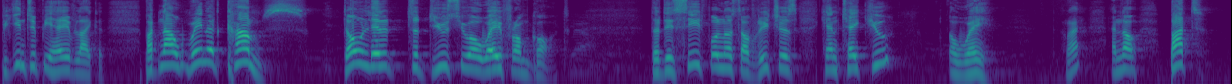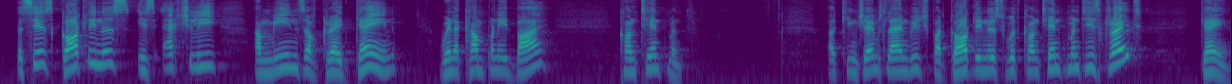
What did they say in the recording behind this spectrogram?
Begin to behave like it. But now, when it comes, don't let it seduce you away from God. The deceitfulness of riches can take you away. Right? And now, but it says godliness is actually a means of great gain when accompanied by contentment. A King James language, but godliness with contentment is great gain.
